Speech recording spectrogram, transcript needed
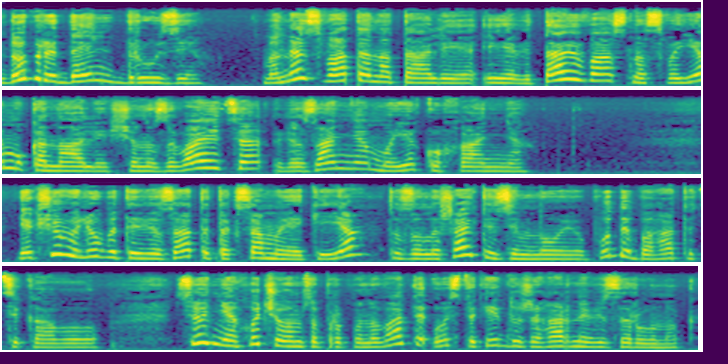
Добрий день, друзі! Мене звати Наталія і я вітаю вас на своєму каналі, що називається В'язання Моє кохання. Якщо ви любите в'язати так само, як і я, то залишайтесь зі мною, буде багато цікавого. Сьогодні я хочу вам запропонувати ось такий дуже гарний візерунок.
